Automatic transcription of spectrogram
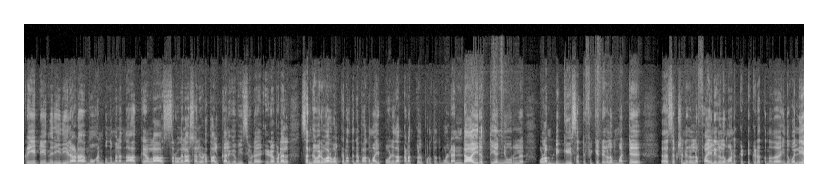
ക്രിയേറ്റ് ചെയ്യുന്ന രീതിയിലാണ് മോഹൻ കുന്നുമൽ എന്ന കേരള സർവകലാശാലയുടെ താൽക്കാലിക വി സിയുടെ ഇടപെടൽ. സംഘപരിവാർ വൽക്കരണത്തിന്റെ ഭാഗമായി ഇപ്പോൾ ഇതാ കണക്കുകൾ പുറത്തെത്തുമ്പോൾ രണ്ടായിരത്തി അഞ്ഞൂറിൽ ഓളം ഡിഗ്രി സർട്ടിഫിക്കറ്റുകളും മറ്റ് സെക്ഷനുകളിലെ ഫയലുകളുമാണ് കെട്ടിക്കിടക്കുന്നത്. ഇത് വലിയ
